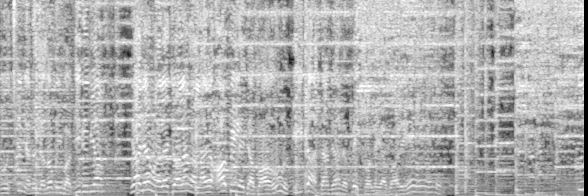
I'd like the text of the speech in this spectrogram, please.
ကိုချစ်မြတ်လို့ရသောမိဘပြည်သူများညချမ်းမှာလည်းကြွားလန်းကလာရောက်အားပေးလိုက်ကြပါဦးလို့ဂီတတန်များနဲ့ဖိတ်ခေါ်လိုက်ရပါတယ်လို့သူ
